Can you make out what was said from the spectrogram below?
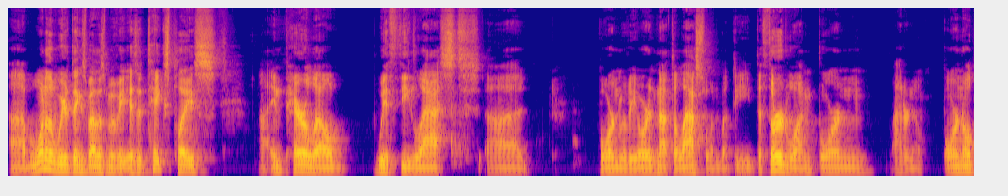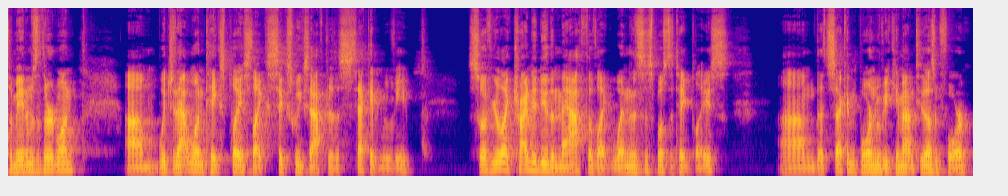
Uh, but one of the weird things about this movie is it takes place uh, in parallel with the last uh, Bourne movie, or not the last one, but the the third one, Bourne. I don't know. Bourne Ultimatum is the third one, um, which that one takes place like six weeks after the second movie. So if you're like trying to do the math of like when this is supposed to take place, um, the second Bourne movie came out in 2004.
